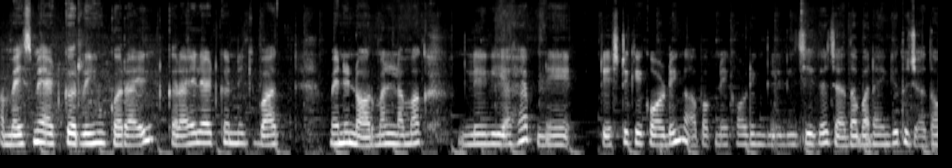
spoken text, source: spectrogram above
अब मैं इसमें ऐड कर रही हूँ कराइल। कराइल ऐड करने के बाद मैंने नॉर्मल नमक ले लिया है अपने टेस्ट के अकॉर्डिंग। आप अपने अकॉर्डिंग ले लीजिएगा। ज़्यादा बनाएँगे तो ज़्यादा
